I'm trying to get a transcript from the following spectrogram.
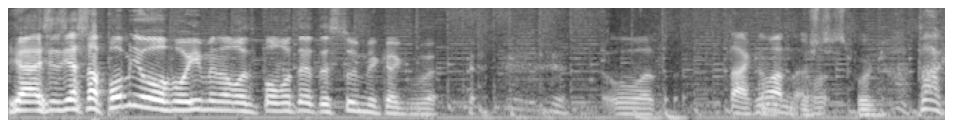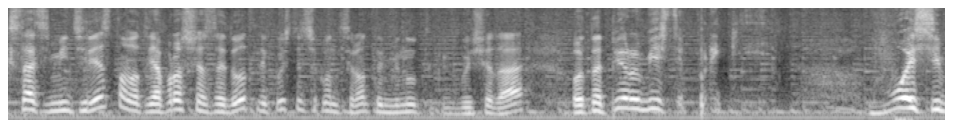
я, я запомнил его именно вот по вот этой сумме, как бы. вот. Так, ну ладно. Подожди, спойлер. Так, кстати, мне интересно, вот я просто сейчас зайду, отвлекусь на секунду, все равно ты минуты как бы еще, да? Вот на первом месте, прикинь, 8,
